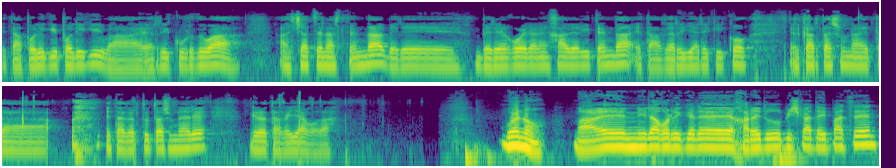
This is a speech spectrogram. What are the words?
eta poliki poliki ba, herri kurdua altxatzen hasten da, bere, bere goeraren jabe egiten da, eta gerrilarekiko elkartasuna eta, eta gertutasuna ere gero eta gehiago da. Bueno, ba, en iragorrik ere jarraitu du pixka aipatzen,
